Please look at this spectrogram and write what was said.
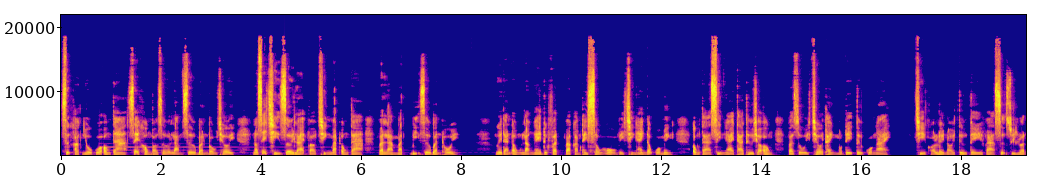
Sự khạc nhổ của ông ta sẽ không bao giờ làm dơ bẩn bầu trời. Nó sẽ chỉ rơi lại vào chính mặt ông ta và làm mặt bị dơ bẩn thôi. Người đàn ông lắng nghe Đức Phật và cảm thấy xấu hổ về chính hành động của mình. Ông ta xin Ngài tha thứ cho ông và rồi trở thành một đệ tử của Ngài. Chỉ có lời nói tử tế và sự suy luận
